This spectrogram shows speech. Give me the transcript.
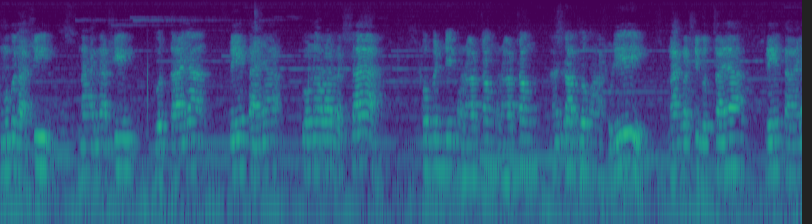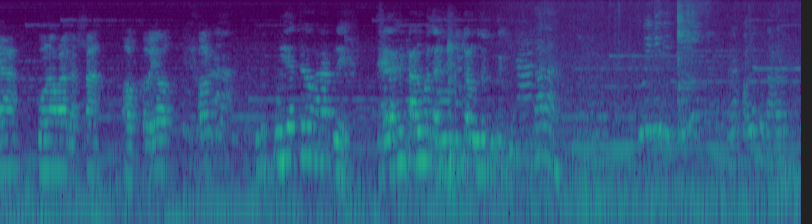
মুখ রাশি নাগ রাশি গোত্রায়া প্রেতায়া কোণাওয়া রসা সৌপিণ্ডি কোণার্থং কোণার্থং শ্রাদ্ধ আসুরি নাগ রাশি গোত্রায়া প্রেতায়া কোণাওয়া রসা অক্ষয় সর্ব থেকেও খারাপ নেই চাইলে আমি কারু বাজার দিদি কারু বাজার তুই কি দিচ্ছিস? মারো তো একটু।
